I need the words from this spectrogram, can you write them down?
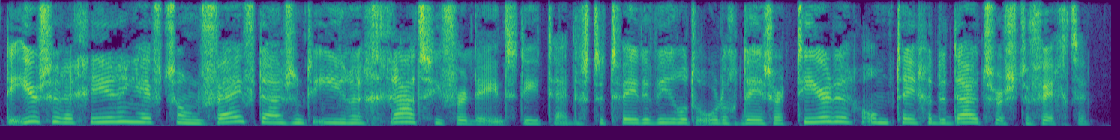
De Ierse regering heeft zo'n 5000 Ieren gratie verleend... die tijdens de Tweede Wereldoorlog deserteerden om tegen de Duitsers te vechten.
